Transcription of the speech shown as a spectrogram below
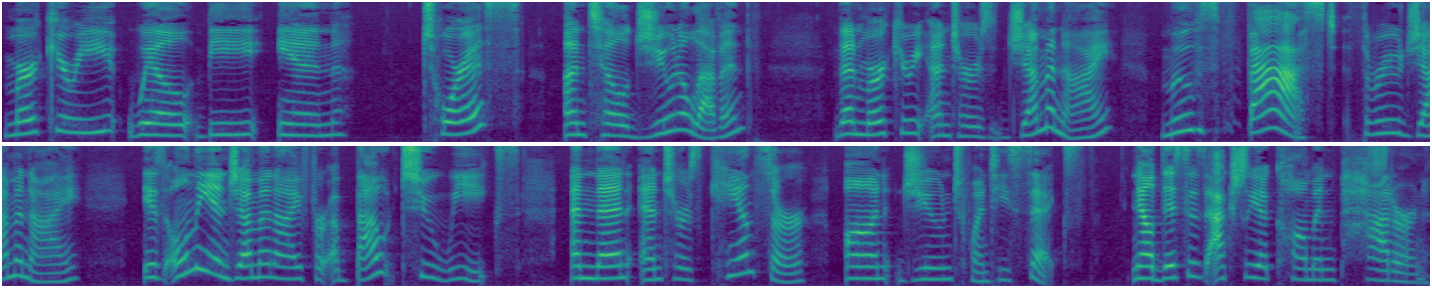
Mercury will be in Taurus until June 11th, then Mercury enters Gemini, moves fast through Gemini, is only in Gemini for about two weeks, and then enters Cancer on June 26th. Now, this is actually a common pattern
